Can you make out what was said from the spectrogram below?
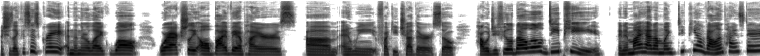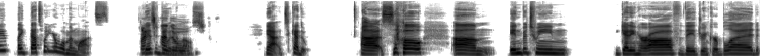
and she's like, this is great. And then they're like, well, we're actually all bi vampires um, and we fuck each other. So how would you feel about a little DP? And in my head, I'm like, DP on Valentine's Day? Like, that's what your woman wants. You guys are doing the most. Yeah, it's cadeau. Uh, so, um, in between getting her off, they drink her blood.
